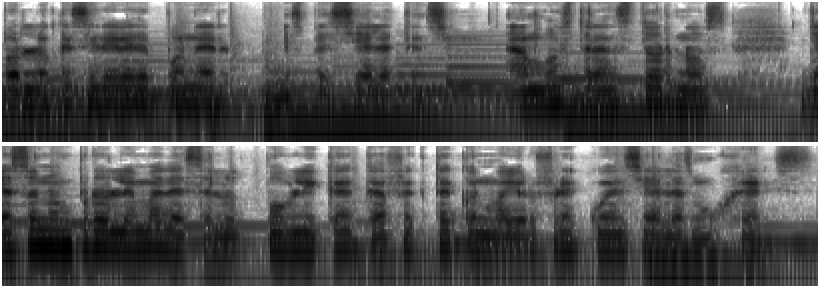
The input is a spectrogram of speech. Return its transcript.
por lo que se debe de poner especial atención. Ambos trastornos ya son un problema de salud pública que afecta con mayor frecuencia a las mujeres.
